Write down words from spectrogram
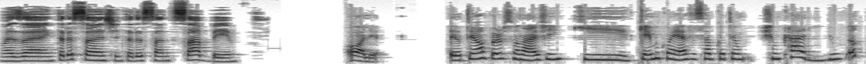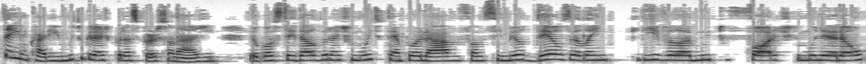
Mas é interessante, interessante saber. Olha, eu tenho uma personagem que quem me conhece sabe que eu tenho, tinha um carinho. Eu tenho um carinho muito grande por essa personagem. Eu gostei dela durante muito tempo. Eu olhava e falava assim: Meu Deus, ela é incrível, ela é muito forte, que mulherão.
